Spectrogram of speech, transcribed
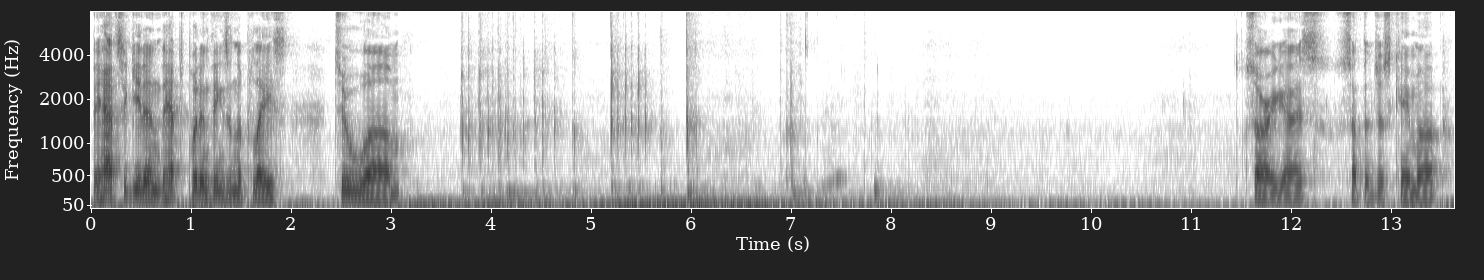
They have to get in. They have to put in things in the place to. Um, Sorry, guys. Something just came up.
